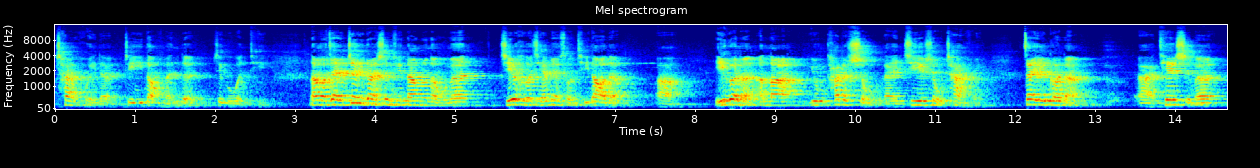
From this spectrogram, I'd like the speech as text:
忏悔的这一道门的这个问题。那么在这一段圣训当中呢，我们结合前面所提到的啊，一个呢，安拉用他的手来接受忏悔；再一个呢，啊，天使们。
